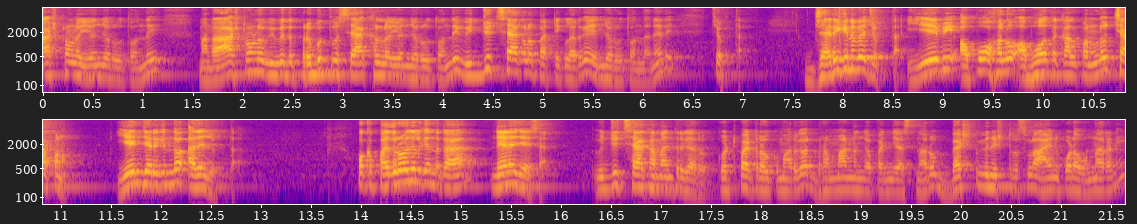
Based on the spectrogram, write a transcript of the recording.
రాష్ట్రంలో ఏం జరుగుతుంది? మన రాష్ట్రంలో వివిధ ప్రభుత్వ శాఖల్లో ఏం జరుగుతుంది? విద్యుత్ శాఖలో పర్టికులర్గా ఏం జరుగుతుంది అనేది చెప్తాను జరిగినవే చెప్తా. ఏవి అపోహలు అబోధ కల్పనలు చెప్పను. ఏం జరిగిందో అదే చెప్తా. ఒక పది రోజుల కిందట నేనే చేశా. విద్యుత్ శాఖ మంత్రి గారు కొట్టిపాటి రవికుమార్ గారు బ్రహ్మాండంగా పనిచేస్తున్నారు. బెస్ట్ మినిస్టర్స్లో ఆయన కూడా ఉన్నారని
